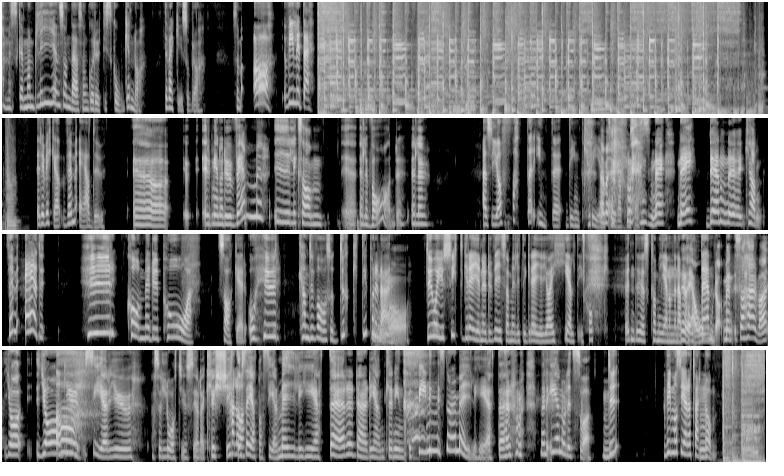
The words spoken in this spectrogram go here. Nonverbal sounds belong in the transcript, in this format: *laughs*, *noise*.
ah, men ska man bli en sån där som går ut i skogen då? Det verkar ju så bra. Som bara, ah, jag vill inte! Rebecka, vem är du? Uh, menar du vem i liksom, uh, eller vad? Eller? Alltså jag fattar inte din kreativa nej, men, process. *laughs* nej, nej, den uh, kan... Vem är du? Hur kommer du på saker och hur kan du vara så duktig på det där? Ja. Du har ju sytt grejer nu, du visar mig lite grejer. Jag är helt i chock. Jag vet inte hur jag ska ta mig igenom den här podden. Ja, Men så här va, jag, jag oh. ser ju... Alltså det låter ju så jävla klyschigt Hallå? att säga att man ser möjligheter där det egentligen inte *laughs* finns några möjligheter. Men det är nog lite så. Mm. Du, vi måste göra tvärtom. Mm.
